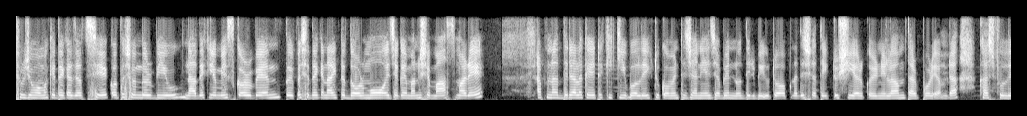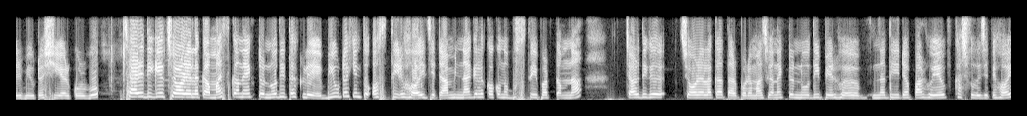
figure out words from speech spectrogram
সূর্য মামাকে দেখা যাচ্ছে। কত সুন্দর ভিউ না দেখলে মিস করবেন। তো এই পাশে দেখেন আরেকটা ধর্ম। ওই জায়গায় মানুষে মাছ মারে। আপনাদের এলাকায় এটা কি কি বলে? একটু কমেন্টে জানিয়ে যাবেন নদীর ভিউটাও আপনাদের সাথে একটু শেয়ার করে নিলাম। তারপরে আমরা খাসফুলের ভিউটা শেয়ার করব। চারিদিকে চর এলাকা। মাঝখানে একটা নদী থাকলে ভিউটা কিন্তু অস্থির হয়, যেটা আমি না গেলে কখনো বুঝতেই পারতাম না। চারিদিকে চর এলাকা, তারপরে মাঝখানে একটা নদী পের হয়ে, নদীটা পার হয়ে কাশফুলে যেতে হয়,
